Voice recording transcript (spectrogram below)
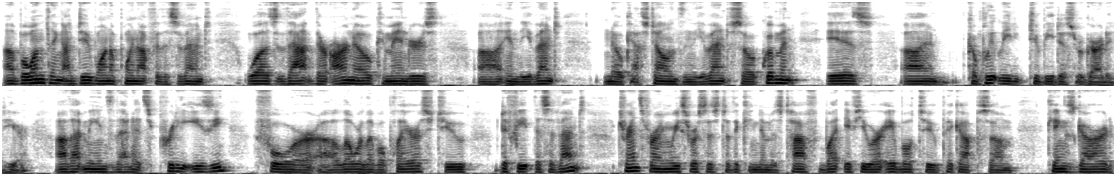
Uh, but one thing I did want to point out for this event was that there are no commanders uh, in the event, no Castellans in the event, so equipment is uh, completely to be disregarded here. Uh, that means that it's pretty easy for uh, lower level players to defeat this event. Transferring resources to the kingdom is tough, but if you are able to pick up some Kingsguard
